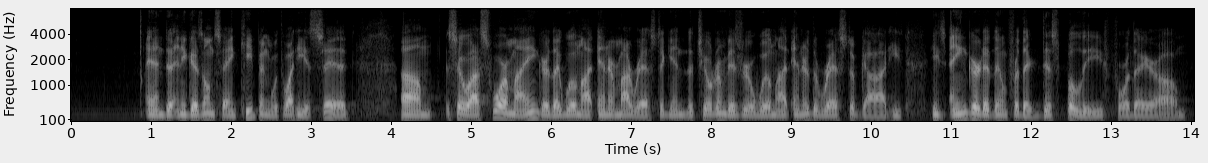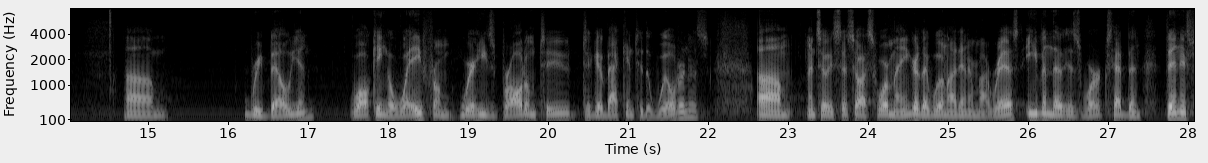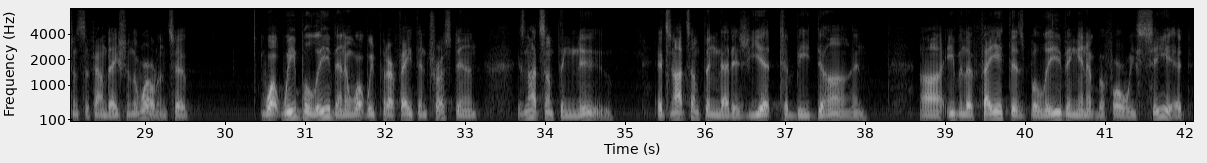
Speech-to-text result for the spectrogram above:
And, uh, and he goes on saying, keeping with what he has said, um, so I swore in my anger, they will not enter my rest. Again, the children of Israel will not enter the rest of God. He, he's angered at them for their disbelief, for their um, um, rebellion, walking away from where he's brought them to, to go back into the wilderness. Um, and so he says, So I swore my anger, they will not enter my rest, even though his works have been finished since the foundation of the world. And so what we believe in and what we put our faith and trust in is not something new. It's not something that is yet to be done. Uh, even the faith is believing in it before we see it.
